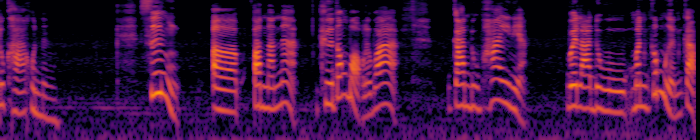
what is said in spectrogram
ลูกค้าคนหนึ่ง ซึ่งออตอนนั้นน่ะคือต้องบอกเลยว่าการดูไพ่เนี่ย เวลาดูมันก็เหมือนกับ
